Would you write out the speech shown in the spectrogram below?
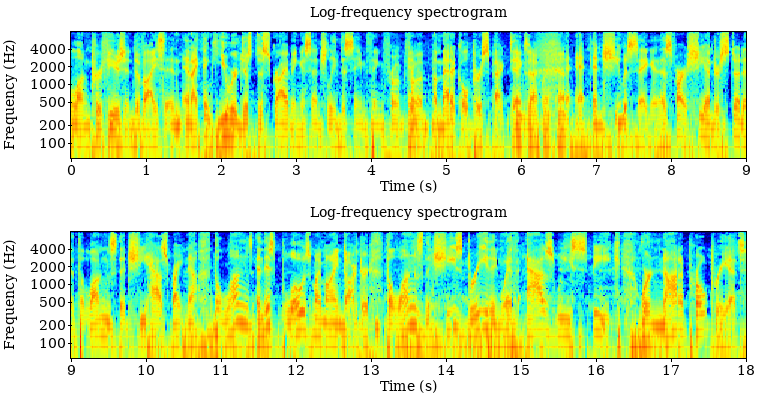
lung perfusion device, and, and I think you were just describing essentially the same thing from from yeah. a, a, medical perspective. Exactly. Yeah. And, and she was saying, as far as she understood it, the lungs that she has right now, the lungs, and this blows my mind, doctor, the lungs that she's breathing with as we speak were not appropriate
